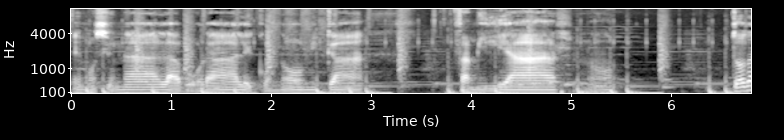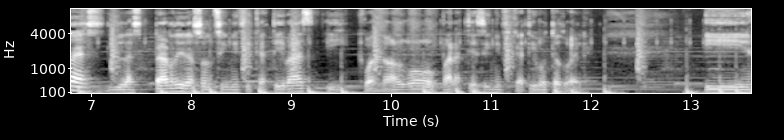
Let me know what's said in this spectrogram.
emocional, laboral, económica, familiar, ¿no? Todas las pérdidas son significativas y cuando algo para ti es significativo te duele. Y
